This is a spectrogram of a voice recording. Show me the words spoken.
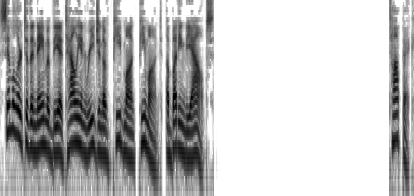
similar to the name of the Italian region of Piedmont, Piemonte abutting the Alps. Topic:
